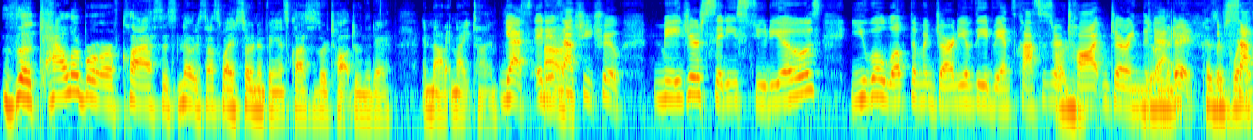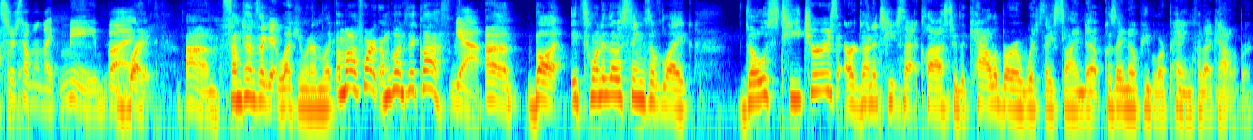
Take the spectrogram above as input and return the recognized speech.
the caliber of classes. Notice that's why certain advanced classes are taught during the day and not at nighttime. Yes, it is Um, actually true. Major city studios, you will look. The majority of the advanced classes are taught during the during day, because day, 'cause which it's when sucks for someone like me. But Right. Um, sometimes I get lucky when I'm like, I'm off work. I'm going to take class. Yeah. Um, but it's one of those things of like, those teachers are going to teach that class to the caliber of which they signed up because they know people are paying for that caliber.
